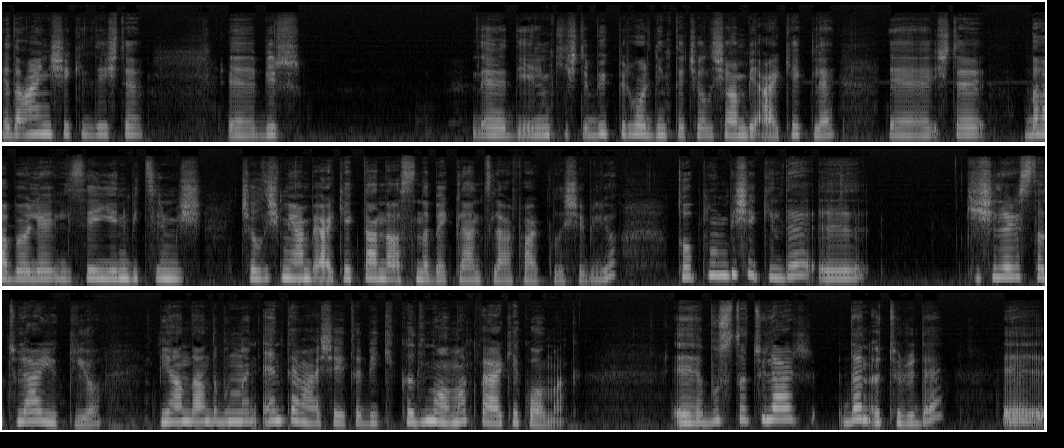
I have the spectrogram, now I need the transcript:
Ya da aynı şekilde işte e, bir e, diyelim ki işte büyük bir holdingde çalışan bir erkekle e, işte daha böyle liseyi yeni bitirmiş çalışmayan bir erkekten de aslında beklentiler farklılaşabiliyor toplum bir şekilde e, kişilere statüler yüklüyor. Bir yandan da bunların en temel şeyi tabii ki kadın olmak ve erkek olmak. E, bu statülerden ötürü de e,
